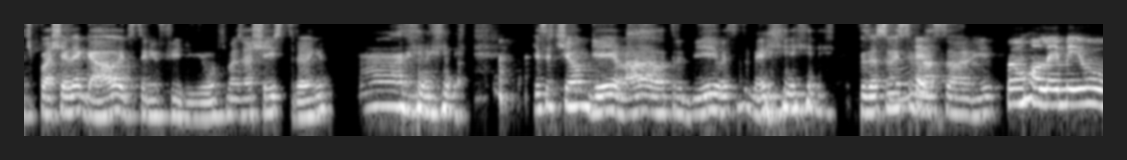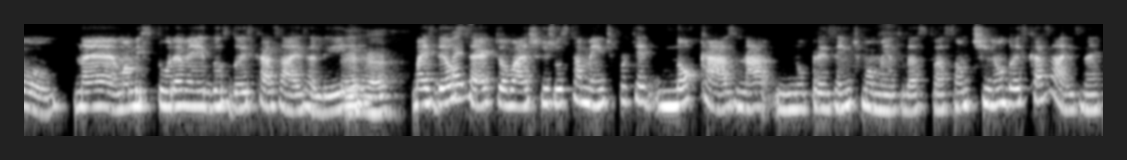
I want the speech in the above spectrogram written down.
tipo, eu achei legal eles terem o filho juntos, mas eu achei estranho. Ah, Porque se tinha um gay lá, outro bi, mas tudo bem. Fizesse uma inseminação ali. Foi um rolê meio, né, uma mistura meio dos dois casais ali. Aham. Mas deu Mas- certo, eu acho que justamente porque, no caso, na, no presente momento da situação, tinham dois casais, né?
